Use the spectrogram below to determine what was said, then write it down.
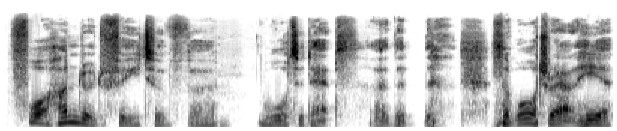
400 feet of uh, water depth. Uh, the, the water out here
